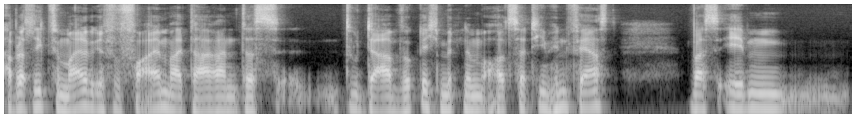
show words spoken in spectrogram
aber das liegt für meine Begriffe vor allem halt daran, dass du da wirklich mit einem All-Star-Team hinfährst, was eben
